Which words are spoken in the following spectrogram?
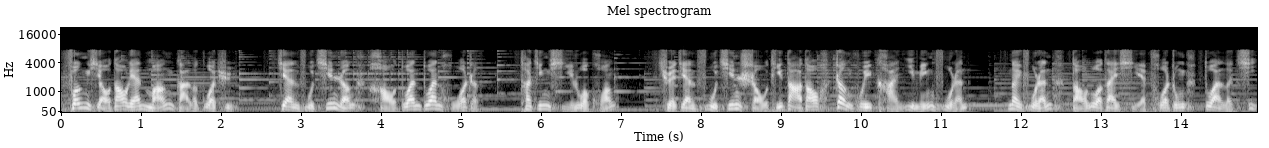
风小刀连忙赶了过去，见父亲仍好端端活着，他惊喜若狂。却见父亲手提大刀，正挥砍一名妇人，那妇人倒落在血泊中，断了气。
